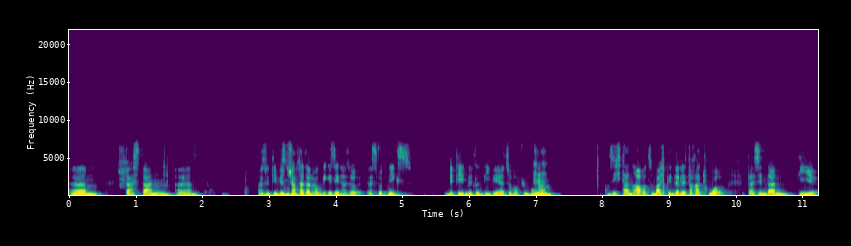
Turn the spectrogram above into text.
ähm, dass dann, ähm, also die Wissenschaft hat dann irgendwie gesehen, also das wird nichts mit den Mitteln, die wir hier zur Verfügung haben. Sich dann aber zum Beispiel in der Literatur, da sind dann die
